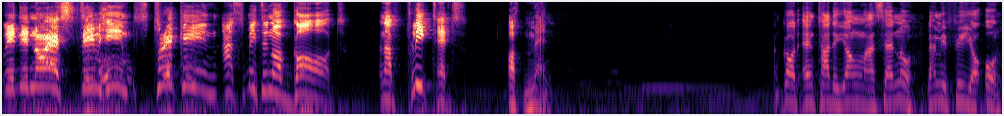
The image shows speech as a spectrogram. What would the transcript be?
we did not esteem him stricken and smitten of God and afflicted of men. God entered the young man said, No, let me feel your own.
